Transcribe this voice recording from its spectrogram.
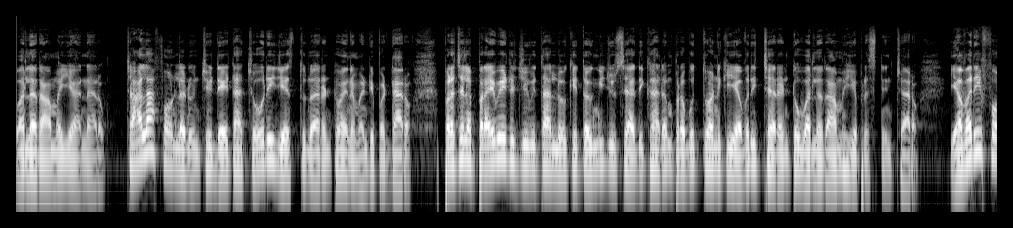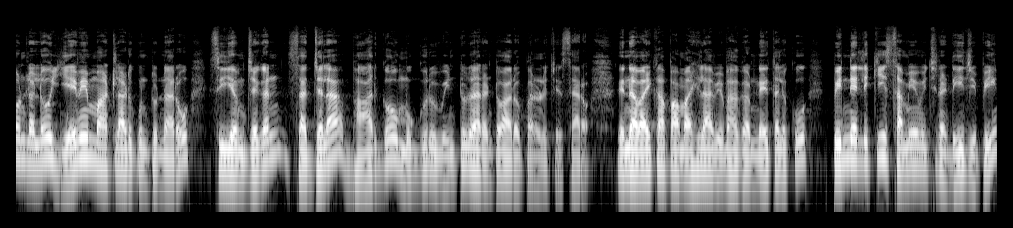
వరలరామయ్య అన్నారు. చాలా ఫోన్ల నుంచి డేటా చోరీ చేస్తున్నారంటూ ఆయన మండిపడ్డారు. ప్రజల ప్రైవేటు జీవితాల్లోకి తొంగి చూసే అధికారం ప్రభుత్వానికి ఎవరిచ్చారంటూ వర్ల రామయ్య ప్రశ్నించారు. ఎవరి ఫోన్లలో ఏమేం మాట్లాడుకుంటున్నారో సీఎం జగన్ సజ్జల భార్గవ్ ముగ్గురు వింటున్నారంటూ ఆరోపణలు చేశారు. నిన్న వైకాపా మహిళా విభాగం నేతలకు పిన్నెల్లికి సమయం ఇచ్చిన డీజీపీ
